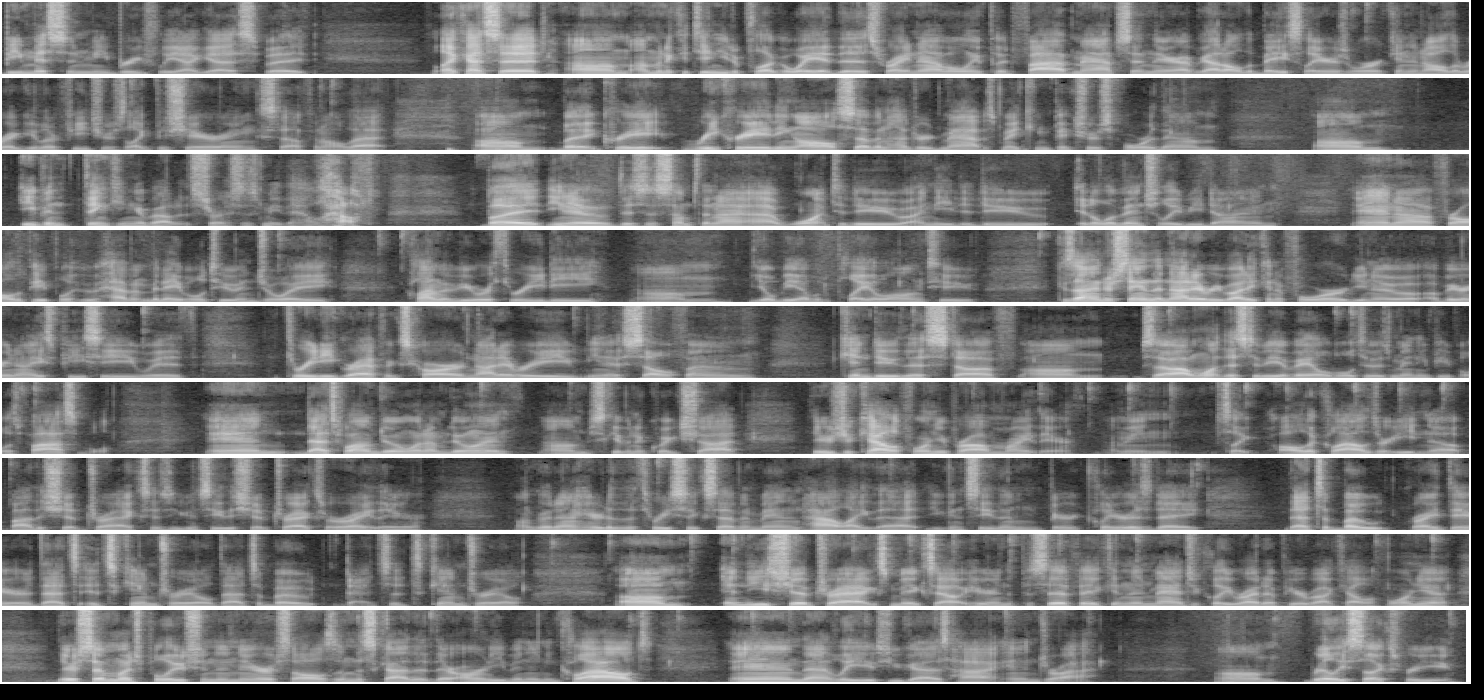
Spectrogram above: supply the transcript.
be missing me briefly, I guess. But like I said, um, I'm going to continue to plug away at this. Right now, I've only put five maps in there. I've got all the base layers working and all the regular features like the sharing stuff and all that. Um, but create recreating all 700 maps, making pictures for them. Um, even thinking about it stresses me the hell out. But, you know, this is something I, I want to do, I need to do. It'll eventually be done. And uh, for all the people who haven't been able to enjoy Climate Viewer 3D, um, you'll be able to play along too. Because I understand that not everybody can afford, you know, a, a very nice PC with 3D graphics card. Not every, you know, cell phone can do this stuff. Um, so I want this to be available to as many people as possible. And that's why I'm doing what I'm doing. I'm just giving a quick shot. There's your California problem right there. I mean, it's like all the clouds are eaten up by the ship tracks. As you can see, the ship tracks are right there. I'll go down here to the 367 band and highlight that. You can see them very clear as day. That's a boat right there. That's its chemtrail. That's a boat. That's its chemtrail. Um, and these ship tracks mix out here in the Pacific and then magically right up here by California. There's so much pollution and aerosols in the sky that there aren't even any clouds, and that leaves you guys high and dry. Um, really sucks for you.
